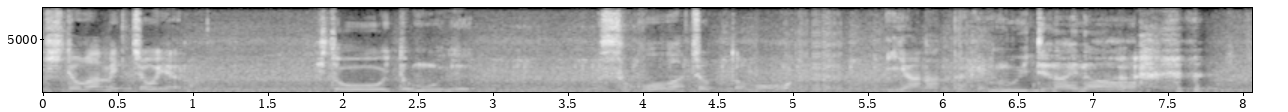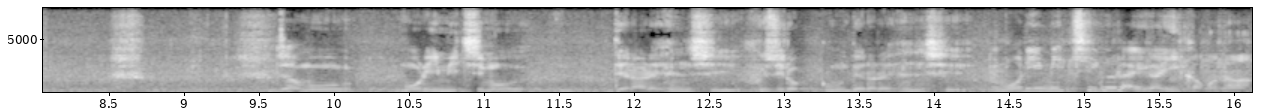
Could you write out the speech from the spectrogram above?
人がめっちゃ多いやろ。人多いと思うでそこがちょっともう嫌なんだけど。向いてないな。じゃあもう森道も出られへんしフジロックも出られへんし。森道ぐらいがいいかもな。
